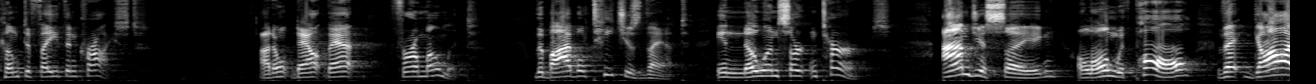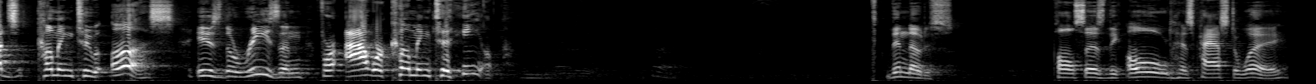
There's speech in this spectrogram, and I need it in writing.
come to faith in Christ. I don't doubt that for a moment. The Bible teaches that in no uncertain terms. I'm just saying, along with Paul, that God's coming to us is the reason for our coming to Him. Then notice, Paul says, The old has passed away.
